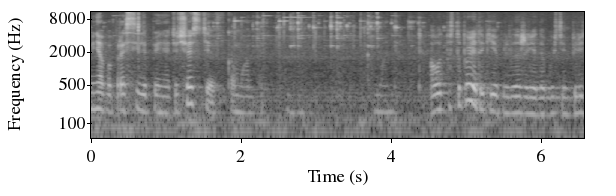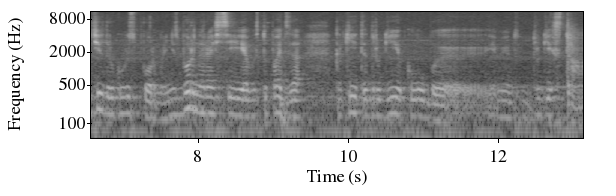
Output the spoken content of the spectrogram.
Меня попросили принять участие в команде. команде. А вот поступали такие предложения, допустим, перейти в другую сборную? Не сборная России, а выступать за какие-то другие клубы, я имею в виду других стран.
